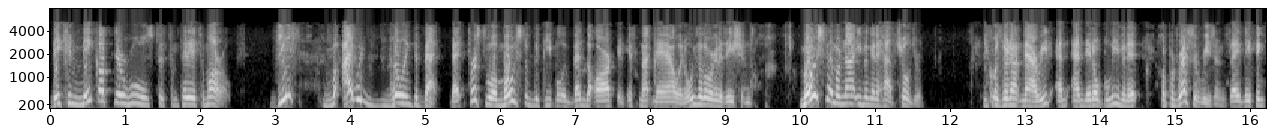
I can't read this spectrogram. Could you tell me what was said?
They can make up their rules to, from today to tomorrow. These I would willing to bet that first of all, most of the people in Bend the Arc and If Not Now and all these other organizations, most of them are not even going to have children because they're not married and, and they don't believe in it for progressive reasons. They they think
